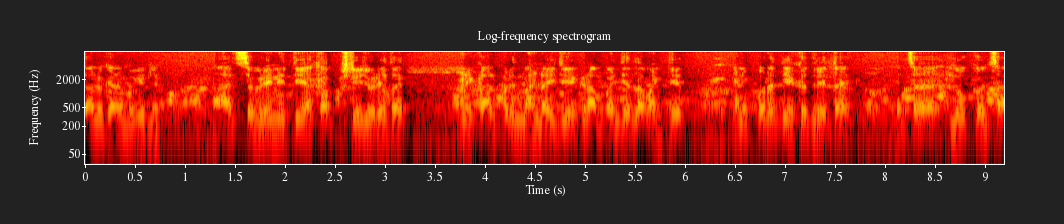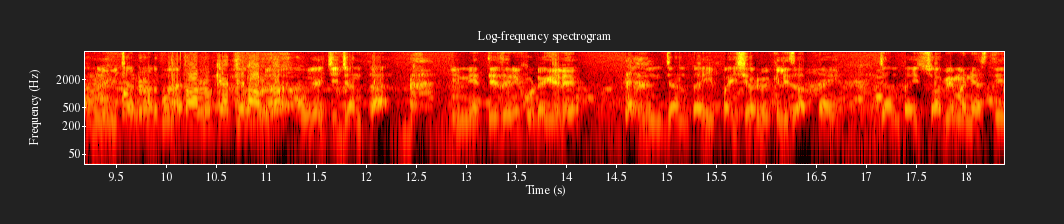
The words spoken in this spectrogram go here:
तालुक्यानं बघितलं. आज सगळे नेते एका स्टेजवर येत आहेत. आणि कालपर्यंत भांडायचे ग्रामपंचायतला भांडतेत आणि परत एकत्र येत आहेत. याचं लोक चांगले विचार करतात. तालुक्यातील उद्याची जनता ही नेते जरी कुठे गेले तर जनता ही पैशावर विकली जात नाही. जनता ही स्वाभिमानी असते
